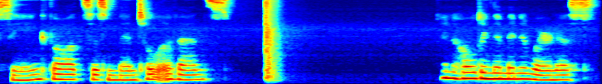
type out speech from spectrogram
seeing thoughts as mental events and holding them in awareness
